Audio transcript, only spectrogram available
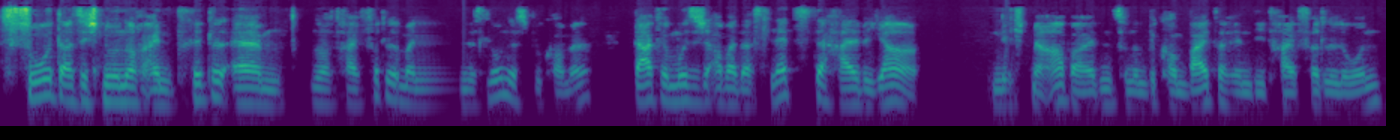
so, dass ich nur noch ein Drittel, ähm, nur noch drei Viertel meines Lohnes bekomme. Dafür muss ich aber das letzte halbe Jahr nicht mehr arbeiten, sondern bekomme weiterhin die Dreiviertellohn,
